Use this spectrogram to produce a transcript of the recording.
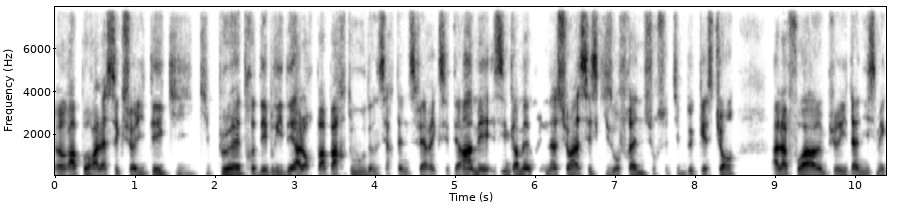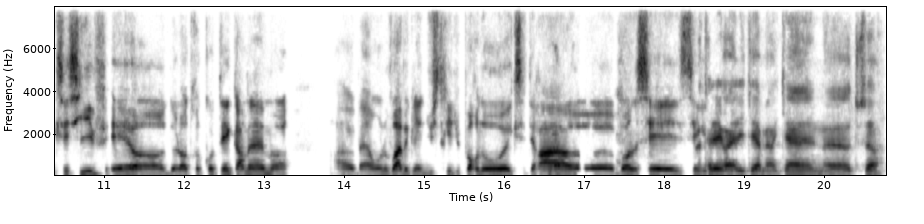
un rapport à la sexualité qui, qui peut être débridé, alors pas partout, dans certaines sphères, etc., mais c'est Mm. quand même une nation assez schizophrène sur ce type de questions, à la fois un puritanisme excessif et euh, de l'autre côté, quand même. euh, euh, ben, on le voit avec l'industrie du porno, etc. Euh, bon, c'est, La télé-réalité américaine, tout ça.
